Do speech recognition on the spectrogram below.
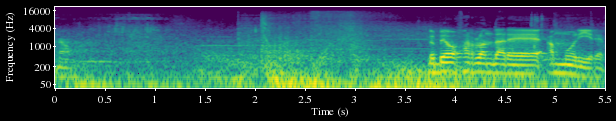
No. Dobbiamo farlo andare a morire.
